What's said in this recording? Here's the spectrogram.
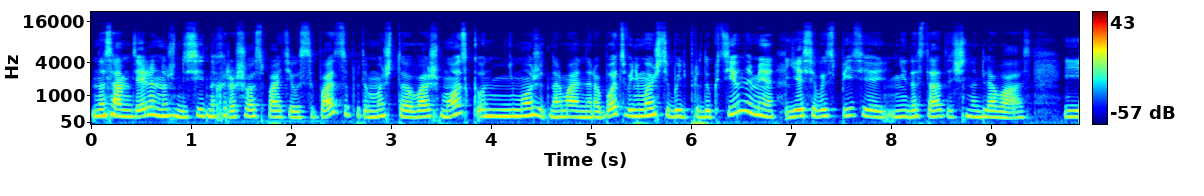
на самом деле нужно действительно хорошо спать и высыпаться, потому что ваш мозг, он не может нормально работать, вы не можете быть продуктивными, если вы спите недостаточно для вас. И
